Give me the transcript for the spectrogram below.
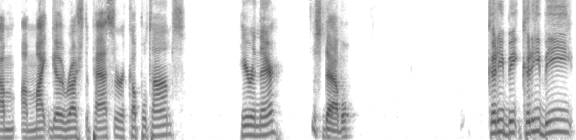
I'm, I might go rush the passer a couple times here and there. Just dabble. Could he be? Could he be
